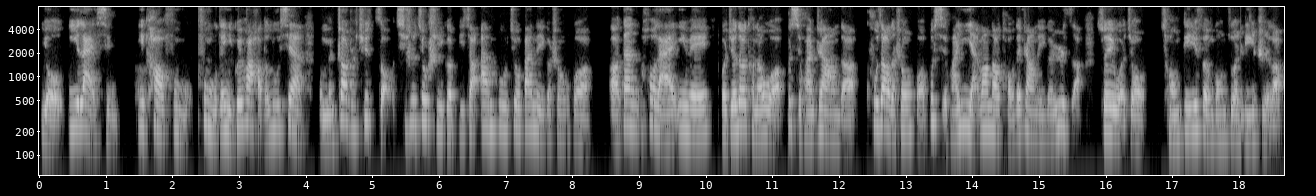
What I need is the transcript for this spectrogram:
有依赖性，依靠父母，父母给你规划好的路线，我们照着去走，其实就是一个比较按部就班的一个生活。呃，但后来因为我觉得可能我不喜欢这样的枯燥的生活，不喜欢一眼望到头的这样的一个日子，所以我就从第一份工作离职了。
